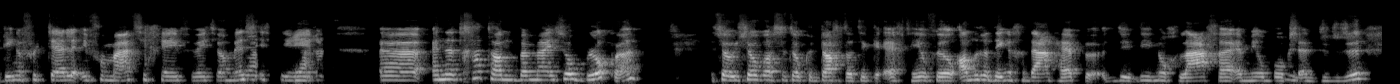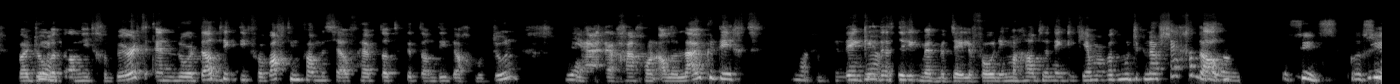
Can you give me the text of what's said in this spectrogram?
dingen vertellen, informatie geven, weet je wel, mensen inspireren. Eh, en het gaat dan bij mij zo blokken. Sowieso was het ook een dag dat ik echt heel veel andere dingen gedaan heb, eh, die, die nog lagen en mailbox en waardoor Ja. het dan niet gebeurt. En doordat ik die verwachting van mezelf heb dat ik het dan die dag moet doen, Ja. ja, dan gaan gewoon alle luiken dicht. Ja. Dan, denk ik, dan zit ik met mijn telefoon in mijn hand en denk ik, ja, maar wat moet ik nou zeggen dan? Precies, precies.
